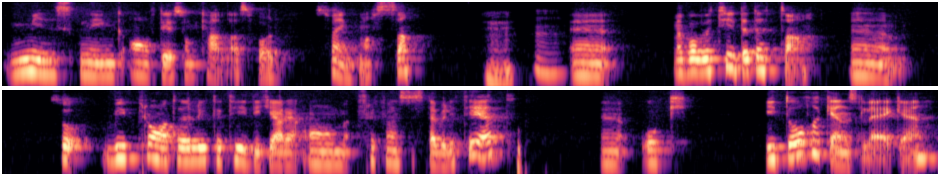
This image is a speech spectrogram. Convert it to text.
minskning av det som kallas för svängmassa. Mm. Mm. Eh, men vad betyder detta? Eh, så vi pratade lite tidigare om frekvensstabilitet eh, och i dagens läge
